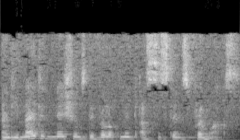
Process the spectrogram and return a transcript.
and United Nations Development Assistance frameworks.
